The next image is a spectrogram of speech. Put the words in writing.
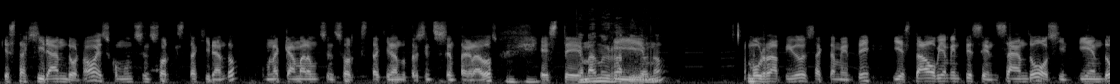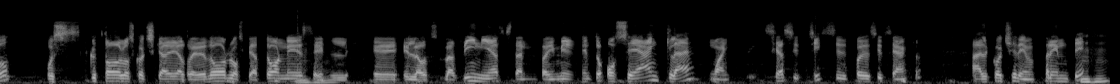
que está girando, ¿no? Es como un sensor que está girando, una cámara, un sensor que está girando 360 grados. Uh -huh. este, Además muy rápido, y, ¿no? Muy rápido, exactamente. Y está obviamente sensando o sintiendo pues todos los coches que hay alrededor, los peatones, uh -huh. el, eh, los, las líneas que están en pavimento, o se ancla, o se hace, sí, se puede decir se ancla, al coche de enfrente uh -huh.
